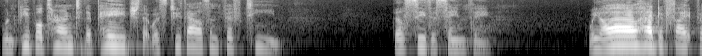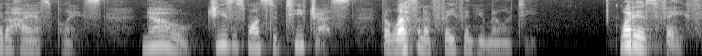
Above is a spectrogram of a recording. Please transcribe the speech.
when people turn to the page that was 2015, they'll see the same thing. We all had to fight for the highest place. No, Jesus wants to teach us the lesson of faith and humility. What is faith?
